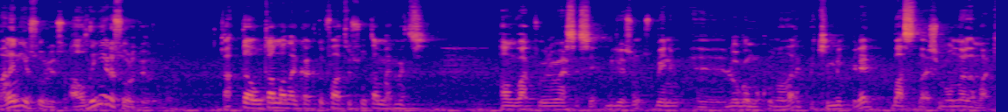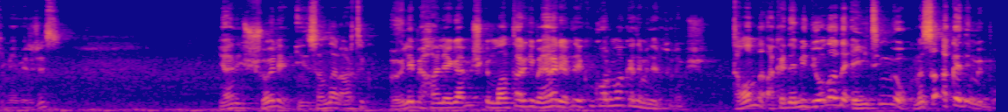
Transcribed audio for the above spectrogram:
Bana niye soruyorsun? Aldığın yere sor diyorum bunu. Hatta utanmadan kalktı Fatih Sultan Mehmet Han Vakfı Üniversitesi biliyorsunuz benim e, logomu kullanarak bir kimlik bile bastılar. Şimdi onları da mahkemeye vereceğiz. Yani şöyle insanlar artık öyle bir hale gelmiş ki mantar gibi her yerde yakın koruma akademileri türemiş. Tamam da akademi diyorlar da eğitim yok. Nasıl akademi bu?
